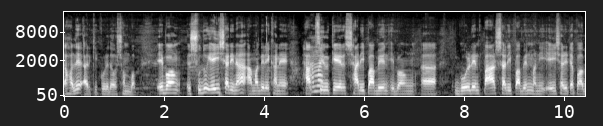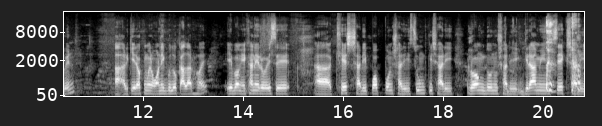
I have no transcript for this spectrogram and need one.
তাহলে আর কি করে দেওয়া সম্ভব। এবং শুধু এই শাড়ি না আমাদের এখানে হাফ সিল্কের শাড়ি পাবেন এবং গোল্ডেন পার শাড়ি পাবেন মানে এই শাড়িটা পাবেন। আর কি এরকমের অনেকগুলো কালার হয়। এবং এখানে রয়েছে খেস শাড়ি পপ্পন শাড়ি চুমকি শাড়ি রংধনু শাড়ি গ্রামীণ চেক শাড়ি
